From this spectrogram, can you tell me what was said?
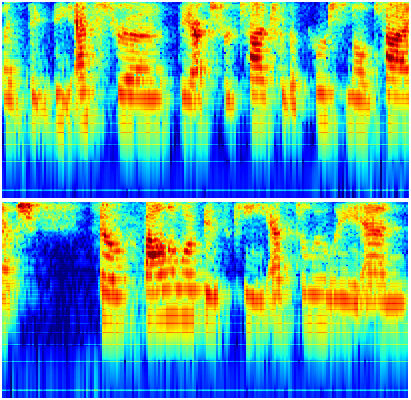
like the, the extra, the extra touch or the personal touch. So follow up is key, absolutely. And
